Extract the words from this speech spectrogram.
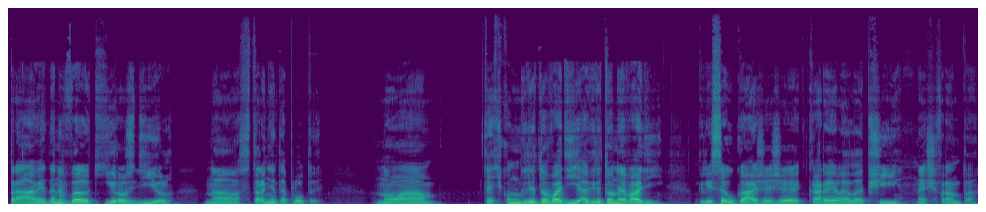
právě ten velký rozdíl na straně teploty. No a teď kdy to vadí a kdy to nevadí. Kdy se ukáže, že Karel je lepší než Franta.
